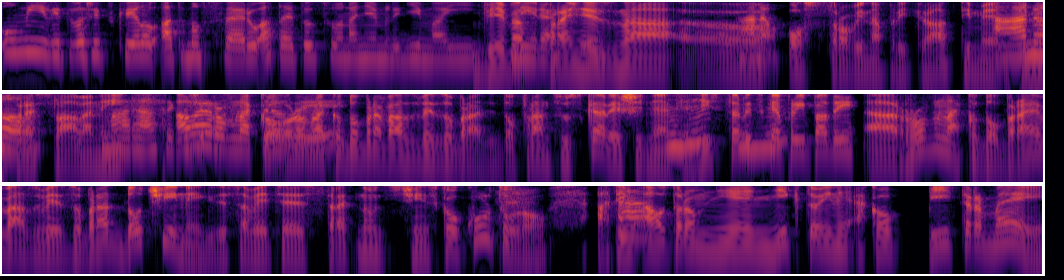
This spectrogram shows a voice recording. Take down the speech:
umí vytvořit skvělou atmosféru a to je to, co na něm lidi mají Vie vás preniesť na uh, ostrovy napríklad, tým je, tým je preslávený. akože Ale rovnako, ostrovy. rovnako dobre vás vie zobrať do Francúzska, riešiť nejaké Mhm, historické prípady a rovnako dobre vás vie zobrať do Číny, kde sa viete stretnúť s čínskou kultúrou. A tým A- autorom nie je nikto iný ako Peter May.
